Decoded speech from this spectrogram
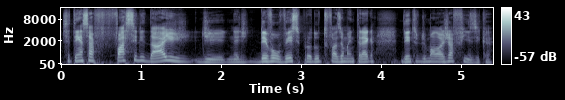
você tem essa facilidade de, né, de devolver esse produto, fazer uma entrega dentro de uma loja física.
